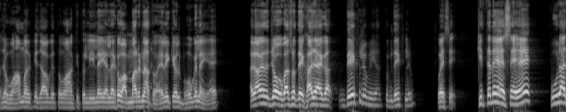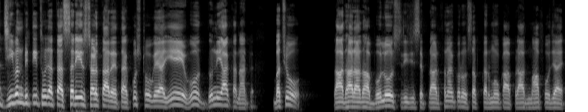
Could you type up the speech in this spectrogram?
और जब वहाँ मर के जाओगे तो वहाँ की तो लीला ही अलग है, वहाँ मरना तो है, लेकिन केवल भोगना ही। है अगर जो होगा सो देखा जाएगा। देख लो भैया, तुम देख लो। वैसे कितने ऐसे हैं, पूरा जीवन व्यतीत हो जाता है, शरीर सड़ता रहता है, कुष्ठ हो गया, ये, वो, दुनिया का नाटक। बचो राधा राधा, बोलो, श्री जी से प्रार्थना करो, सब कर्मों का अपराध माफ़ हो जाए,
